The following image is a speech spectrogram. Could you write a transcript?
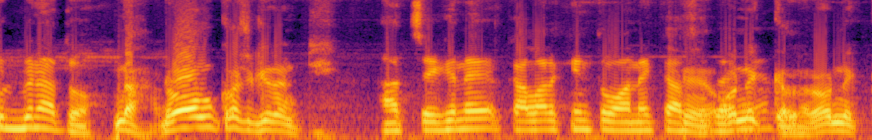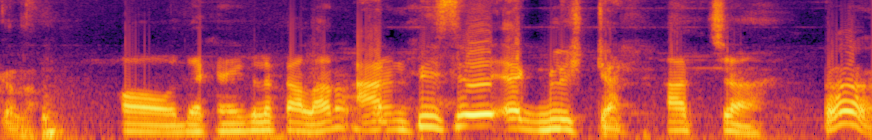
উঠবে না তো? না রং কস গ্যারান্টি আচ্ছা এখানে কালার কিন্তু অনেক আছে হ্যাঁ অনেক কালার অনেক কালার ও দেখেন এগুলো কালার আট পিসে এক ব্লিস্টার আচ্ছা। হ্যাঁ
